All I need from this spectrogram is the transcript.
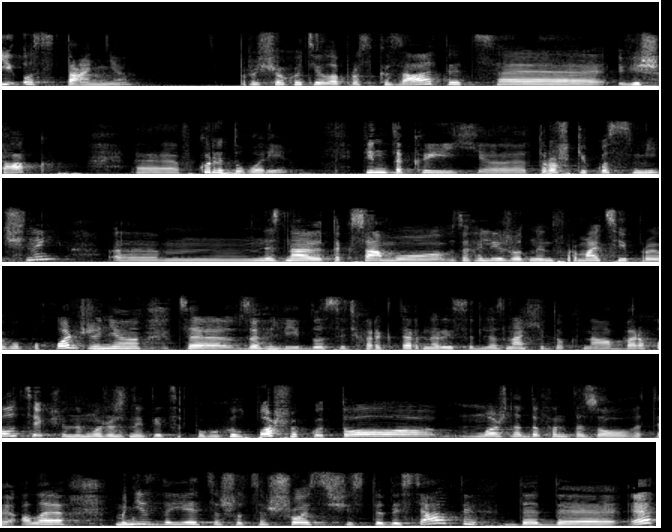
І останнє про що хотіла б розказати, це вішак е, в коридорі. Він такий е, трошки космічний. Ем, не знаю так само взагалі жодної інформації про його походження. Це взагалі досить характерна риса для знахідок на барахолці. Якщо не можеш знайти це по Google пошуку, то можна дофантазовувати. Але мені здається, що це щось 60-х, ДДР.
